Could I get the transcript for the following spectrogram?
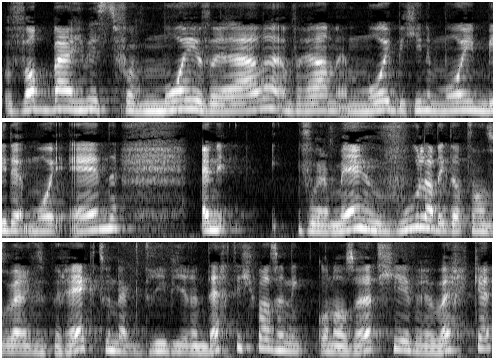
vatbaar geweest voor mooie verhalen. Een verhaal met een mooi begin, een mooi midden, een mooi einde. En voor mijn gevoel had ik dat dan zo ergens bereikt toen ik 3,34 was en ik kon als uitgever werken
